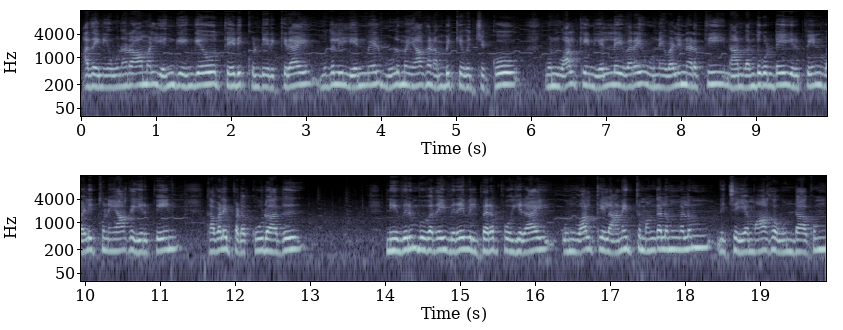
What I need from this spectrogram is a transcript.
அதை நீ உணராமல் எங்கு எங்கேயோ தேடிக்கொண்டிருக்கிறாய். முதலில் என்மேல் முழுமையாக நம்பிக்கை வச்சுக்கோ. உன் வாழ்க்கையின் எல்லை வரை உன்னை வழிநடத்தி நான் வந்து கொண்டே இருப்பேன் வழித்துணையாக இருப்பேன். கவலைப்படக்கூடாது. நீ விரும்புவதை விரைவில் பெறப்போகிறாய். உன் வாழ்க்கையில் அனைத்து மங்களங்களும் நிச்சயமாக உண்டாகும்.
